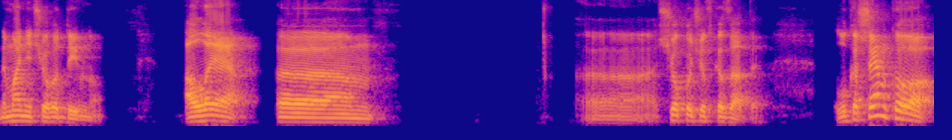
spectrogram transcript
нема нічого дивного. Але е, е, що хочу сказати, Лукашенко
